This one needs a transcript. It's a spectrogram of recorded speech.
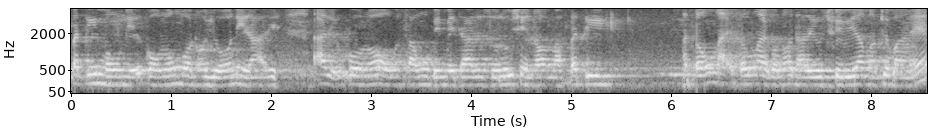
ပတ်တီးမုံတွေအကုန်လုံးပေါ့နော်ရောနေတာတွေအဲ့ဒီအကုန်လုံးဝန်ဆောင်မှုပေးမယ်ဒါလို့ဆိုလို့ရှိရင်တော့ပတ်တီးအတုံးလိုက်အတုံးလိုက်ပေါ့နော်ဒါတွေကိုခြွေပေးရမှာဖြစ်ပါတယ်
